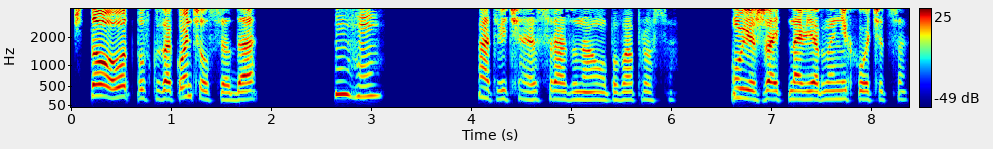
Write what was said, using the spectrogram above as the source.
Что, отпуск закончился, да? Угу. Отвечаю сразу на оба вопроса. Уезжать, наверное, не хочется.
